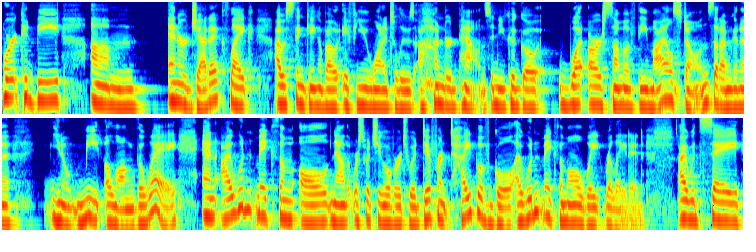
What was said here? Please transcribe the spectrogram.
or it could be um, energetic. Like I was thinking about if you wanted to lose 100 pounds and you could go, what are some of the milestones that I'm going to you know meet along the way. And i wouldn't make them all now that we're switching over to a different type of goal i wouldn't make them all weight related. I would say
